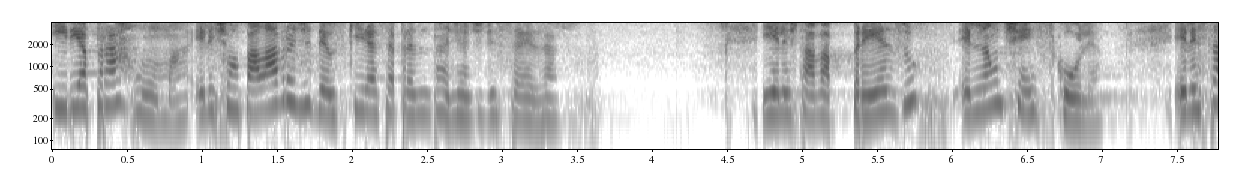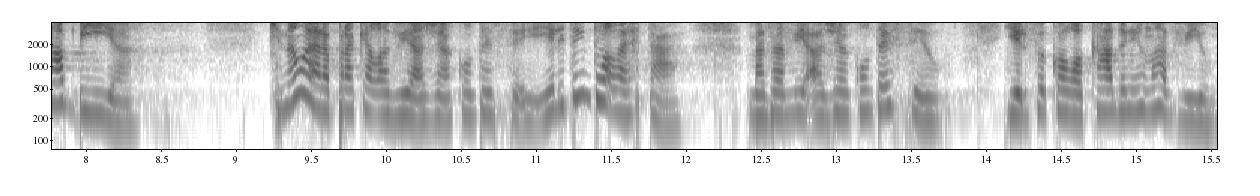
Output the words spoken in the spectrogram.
iria para Roma. Ele tinha uma palavra de Deus que iria se apresentar diante de César. E ele estava preso, ele não tinha escolha. Ele sabia que não era para aquela viagem acontecer. E ele tentou alertar, mas a viagem aconteceu. E ele foi colocado em um navio.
